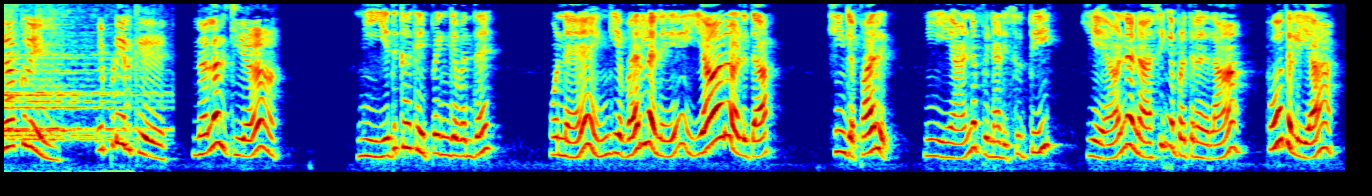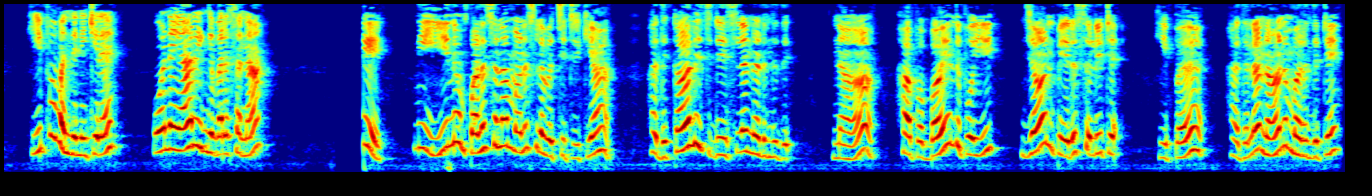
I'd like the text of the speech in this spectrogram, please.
ஜாக்குலின் எப்படி இருக்கு? நல்லா இருக்கியா? நீ எதுக்காக இப்ப இங்க வந்த? உன்னை இங்க வரலனே. யார் அழுதா? இங்க பாரு. நீ என் அண்ணன் பின்னாடி சுத்தி என் அண்ணனை அசிங்கப்படுத்தினதெல்லாம் போதலையா? இப்ப வந்து நிக்கிற? உன்னை யார் இங்க வர சொன்னா? ஏ நீ இன்னும் பழசெல்லாம் மனசுல வச்சிட்டு இருக்கியா அது காலேஜ் டேஸ்ல நடந்தது. நான் அப்ப பயந்து போய் ஜான் பேரை சொல்லிட்டேன். இப்ப அதெல்லாம் நானும் மறந்துட்டேன்.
